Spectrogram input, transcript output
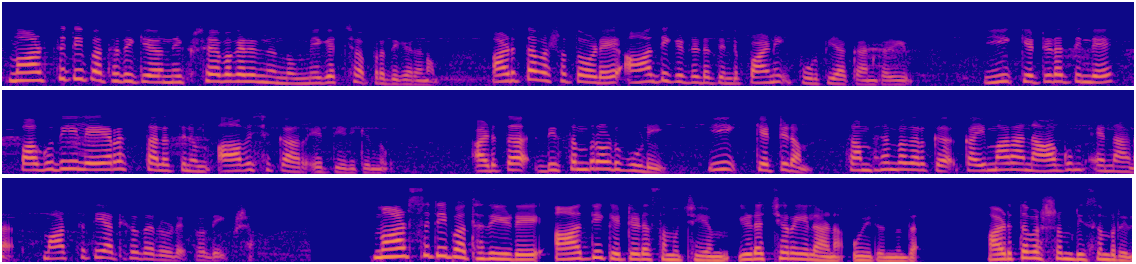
സ്മാർട്ട് സിറ്റി പദ്ധതിക്ക് നിക്ഷേപകരിൽ നിന്നും മികച്ച പ്രതികരണം. അടുത്ത വർഷത്തോടെ ആദ്യ കെട്ടിടത്തിന്റെ പണി പൂർത്തിയാക്കാൻ കഴിയും. ഈ കെട്ടിടത്തിന്റെ പകുതിയിലേറെ സ്ഥലത്തിനും ആവശ്യക്കാർ എത്തിയിരിക്കുന്നു. അടുത്ത ഡിസംബറോടുകൂടി ഈ കെട്ടിടം സംരംഭകർക്ക് കൈമാറാനാകും എന്നാണ് സ്മാർട്ട് സിറ്റി അധികൃതരുടെ പ്രതീക്ഷ. സ്മാർട്ട് സിറ്റി പദ്ധതിയുടെ ആദ്യ കെട്ടിട സമുച്ചയം ഇടച്ചിറയിലാണ് ഉയരുന്നത്. അടുത്ത വർഷം ഡിസംബറിൽ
